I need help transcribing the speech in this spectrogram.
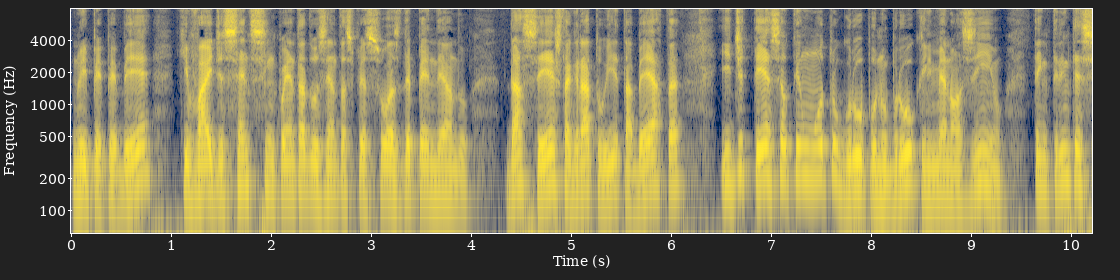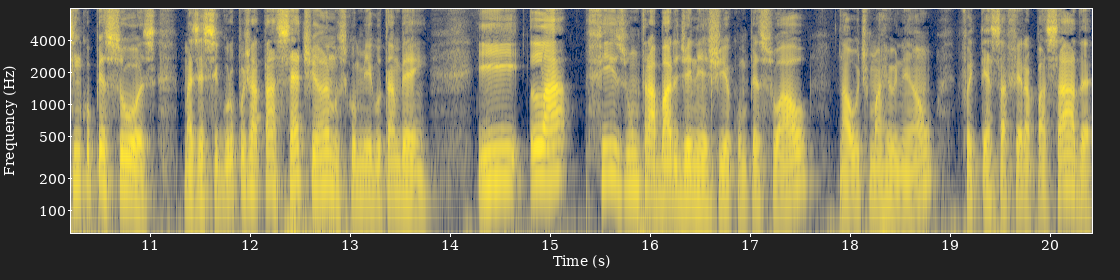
no IPPB, que vai de 150 a 200 pessoas, dependendo da sexta, gratuita, aberta. E de terça eu tenho um outro grupo no Brooklyn, menorzinho, tem 35 pessoas, mas esse grupo já está há sete anos comigo também. E lá fiz um trabalho de energia com o pessoal na última reunião, foi terça-feira passada,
